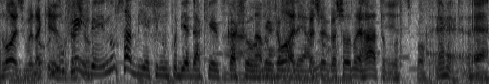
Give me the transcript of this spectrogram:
lógico, vai dar Não, queijo não pro fez cachorro. bem. Não sabia que não podia dar queijo pro cachorro, Tá bom, queijo pode, amarelo. cachorro, cachorro não é rato, pô. Isso, pô. É. É.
